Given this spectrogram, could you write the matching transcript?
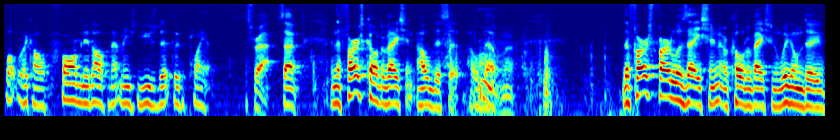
what they call farming it off, and that means you use it up through the plant. That's right. So, in the first cultivation, hold this up, hold that one up. The first fertilization or cultivation, we're going to do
